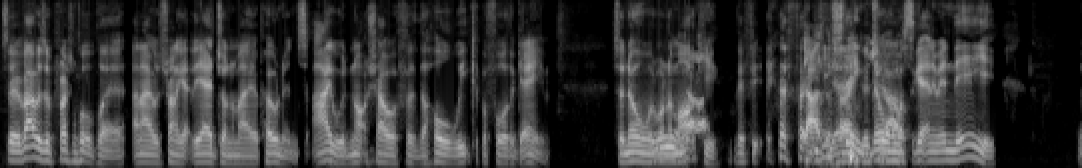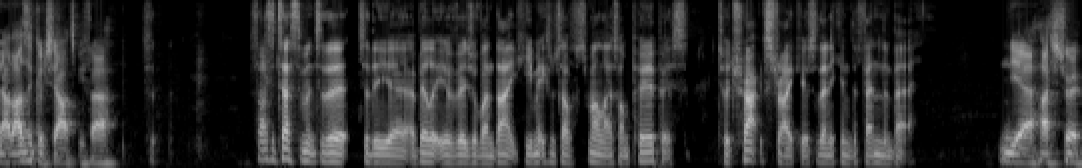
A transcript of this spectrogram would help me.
So if I was a professional football player and I was trying to get the edge on my opponents, I would not shower for the whole week before the game. So no one would want to Ooh, mark you. If, you- if you stink, good no one wants to get anywhere near you. no, that's a good shout. To be fair, So that's a testament to the to the uh, ability of Virgil van Dijk. He makes himself smell nice on purpose to attract strikers, so then he can defend them better. Yeah, that's true.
